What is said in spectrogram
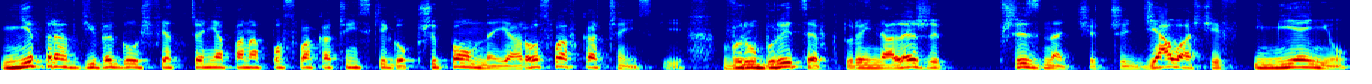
nieprawdziwego oświadczenia pana posła Kaczyńskiego. Przypomnę, Jarosław Kaczyński w rubryce, w której należy przyznać się, czy działa się w imieniu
